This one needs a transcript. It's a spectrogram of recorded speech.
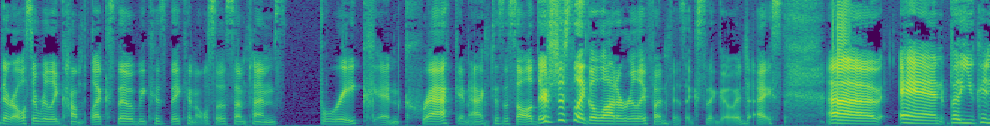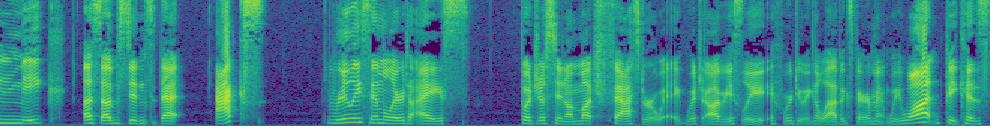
they're also really complex though because they can also sometimes break and crack and act as a solid. There's just like a lot of really fun physics that go into ice. Uh, and but you can make a substance that acts really similar to ice but just in a much faster way, which obviously if we're doing a lab experiment we want because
